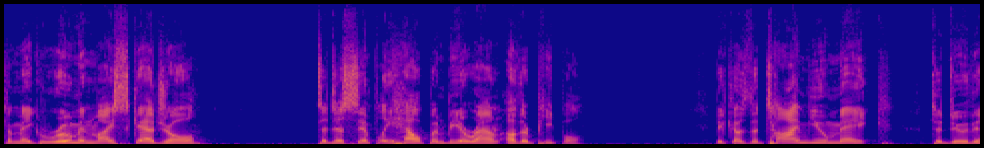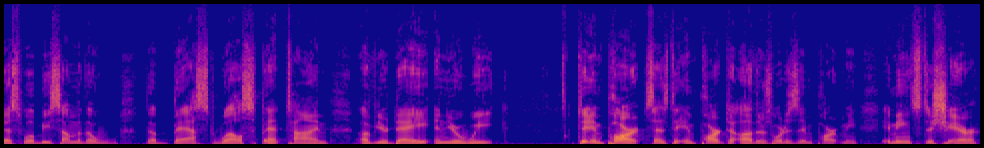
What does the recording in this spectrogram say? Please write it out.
to make room in my schedule to just simply help and be around other people. Because the time you make to do this will be some of the, the best, well spent time of your day and your week. To impart says to impart to others. What does impart mean? It means to share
